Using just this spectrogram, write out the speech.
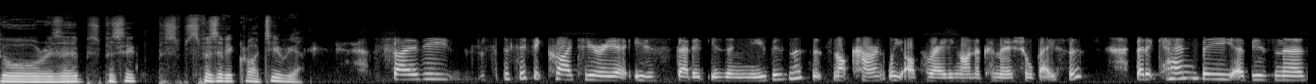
or is it specific, specific criteria? So, the specific criteria is that it is a new business. It's not currently operating on a commercial basis, but it can be a business,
